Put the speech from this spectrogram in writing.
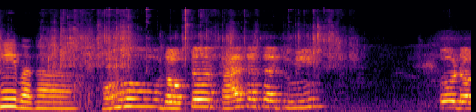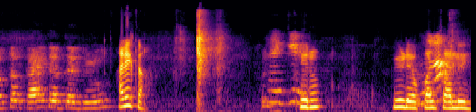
हे बघा. हो डॉक्टर काय करताय तुम्ही? हो डॉक्टर काय करताय तुम्ही? आले का? फिरून व्हिडिओ कॉल चालू आहे.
